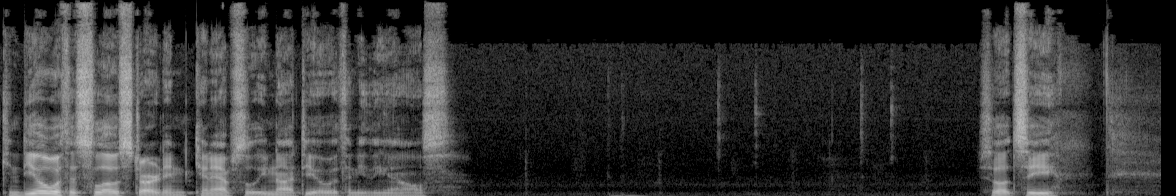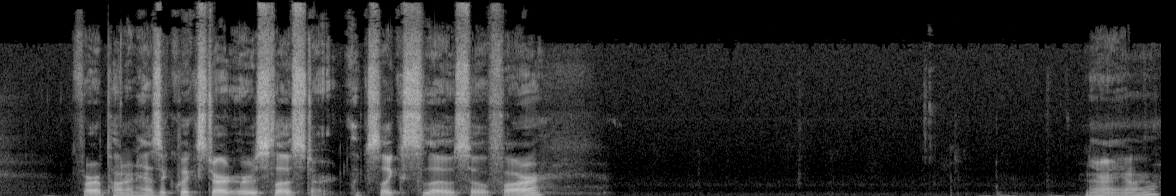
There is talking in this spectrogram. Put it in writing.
can deal with a slow start and can absolutely not deal with anything else. So let's see if our opponent has a quick start or a slow start. Looks like slow so far. All right, well,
